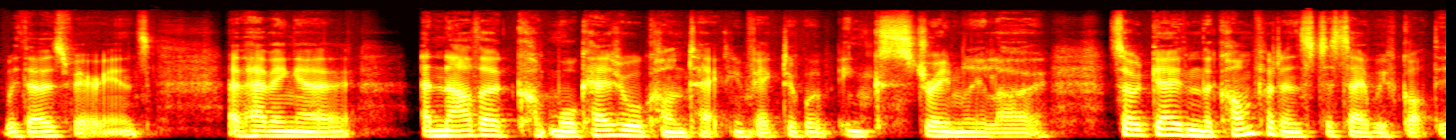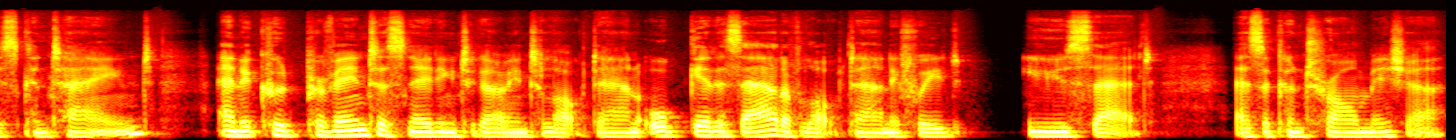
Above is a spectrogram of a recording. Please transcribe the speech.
with those variants of having a another more casual contact infected were extremely low. So it gave them the confidence to say we've got this contained, And it could prevent us needing to go into lockdown or get us out of lockdown if we use that as a control measure.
